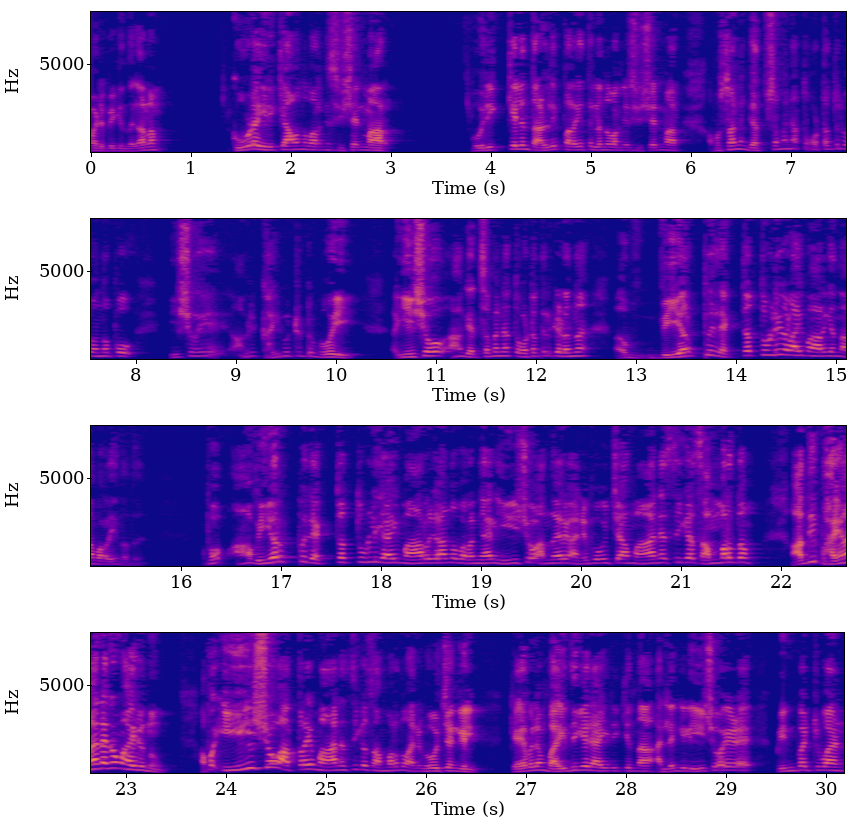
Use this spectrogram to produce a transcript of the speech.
പഠിപ്പിക്കുന്നത്. കാരണം കൂടെ ഇരിക്കാമെന്ന് പറഞ്ഞ ശിഷ്യന്മാർ ഒരിക്കലും തള്ളിപ്പറയത്തില്ലെന്ന് പറഞ്ഞ ശിഷ്യന്മാർ അവസാനം ഗത്സമന തോട്ടത്തിൽ വന്നപ്പോൾ ഈശോയെ അവർ കൈവിട്ടിട്ട് പോയി. ഈശോ ആ ഗത്സമന തോട്ടത്തിൽ കിടന്ന് വിയർപ്പ് രക്തത്തുള്ളികളായി മാറിയെന്നാ പറയുന്നത്. അപ്പം ആ വിയർപ്പ് രക്തത്തുള്ളിയായി മാറുക എന്ന് പറഞ്ഞാൽ ഈശോ അന്നേരം അനുഭവിച്ച ആ മാനസിക സമ്മർദ്ദം അതിഭയാനകമായിരുന്നു. അപ്പൊ ഈശോ അത്രയും മാനസിക സമ്മർദ്ദം അനുഭവിച്ചെങ്കിൽ കേവലം വൈദികരായിരിക്കുന്ന അല്ലെങ്കിൽ ഈശോയെ പിൻപറ്റുവാൻ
